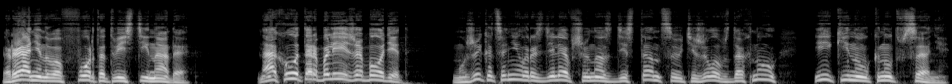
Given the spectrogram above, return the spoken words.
«Раненого в форт отвезти надо!» «На хутор ближе будет!» Мужик оценил разделявшую нас дистанцию, тяжело вздохнул и кинул кнут в сани.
